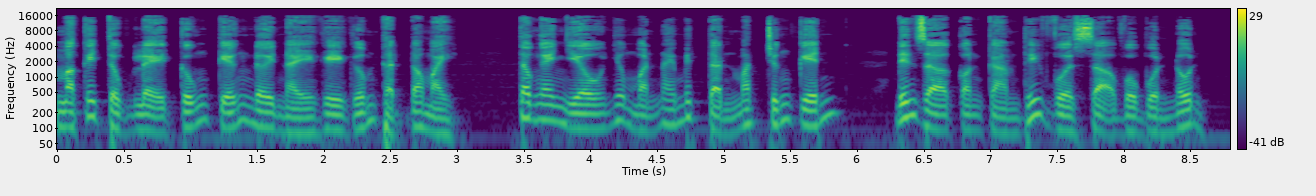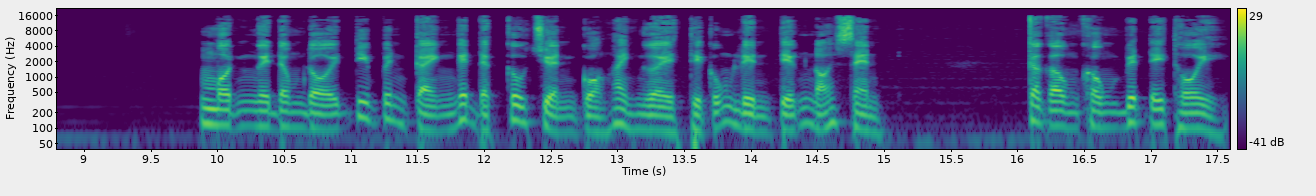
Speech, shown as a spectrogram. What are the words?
Mà cái tục lệ cúng kiếng nơi này ghê gớm thật đó mày. Tao nghe nhiều nhưng mà nay mới tận mắt chứng kiến. Đến giờ còn cảm thấy vừa sợ vừa buồn nôn một người đồng đội đi bên cạnh nghe được câu chuyện của hai người thì cũng liền tiếng nói xen. Các ông không biết đấy thôi.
